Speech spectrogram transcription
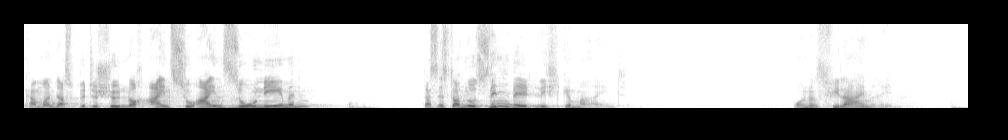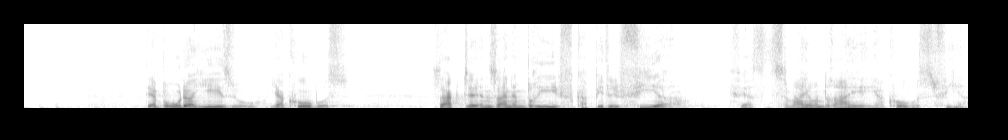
kann man das bitte schön noch eins zu eins so nehmen? Das ist doch nur sinnbildlich gemeint. Wollen uns viele einreden. Der Bruder Jesu, Jakobus, sagte in seinem Brief, Kapitel 4, Vers 2 und 3, Jakobus 4,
